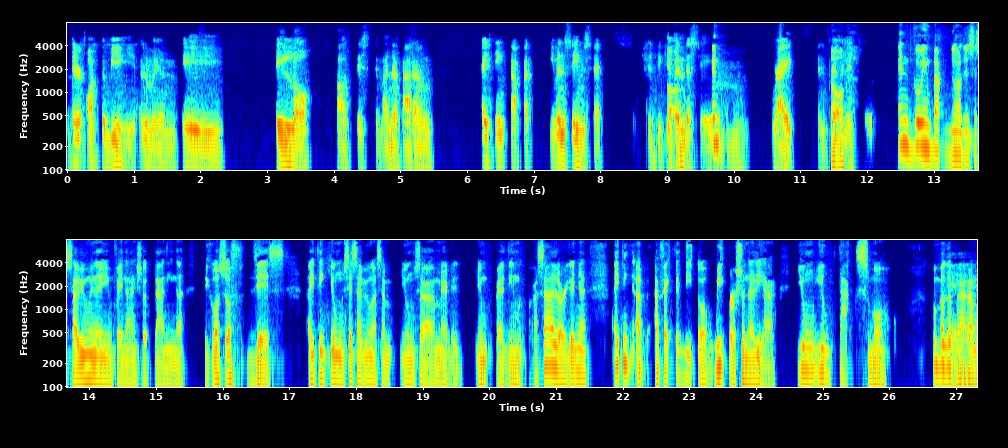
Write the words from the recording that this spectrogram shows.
there ought to be, ano mo yun, a, a law about this, di ba? Na parang, I think dapat even same-sex should be given Oo. the same rights and privileges. Oo. And going back doon din sa sabi mo na yung financial planning na because of this, I think yung sinasabi mo nga sa, yung sa married, yung pwedeng magpakasal or ganyan, I think affected dito, me personally ha, yung, yung tax mo. Kumbaga yes. parang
